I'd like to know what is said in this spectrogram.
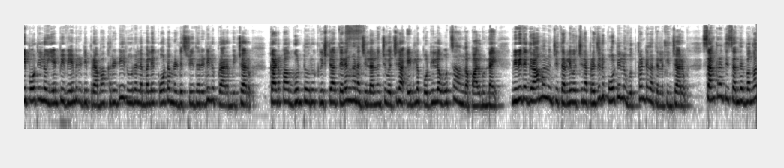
ఈ పోటీలో MP Vemireddy Prabhakar Reddy rural MLA Kotamreddy Sridhar రెడ్డిలు ప్రారంభించారు. కడప గుంటూరు కృష్ణా తెలంగాణ జిల్లాల నుంచి వచ్చిన ఎడ్ల పోటీల్లో ఉత్సాహంగా పాల్గొన్నాయి. వివిధ గ్రామాల నుంచి తరలివచ్చిన ప్రజలు పోటీలు ఉత్కంఠగా తిలకించారు. సంక్రాంతి సందర్భంగా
